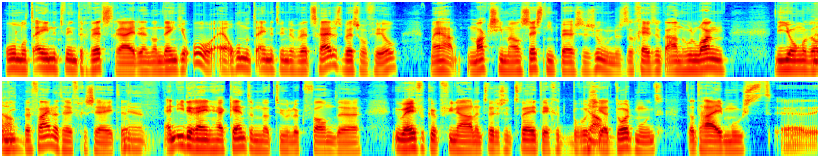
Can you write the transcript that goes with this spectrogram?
121 wedstrijden. En dan denk je, oh, eh, 121 wedstrijden is best wel veel. Maar ja, maximaal 16 per seizoen. Dus dat geeft ook aan hoe lang die jongen wel Ja. niet bij Feyenoord heeft gezeten. Ja. En iedereen herkent hem natuurlijk van de UEFA Cup finale in 2002 tegen Borussia Ja. Dortmund. Dat hij moest, eh,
